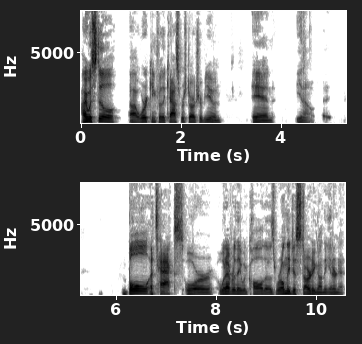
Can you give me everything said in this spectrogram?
I was still uh, working for the Casper Star Tribune, and you know, bowl attacks or whatever they would call those were only just starting on the internet,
